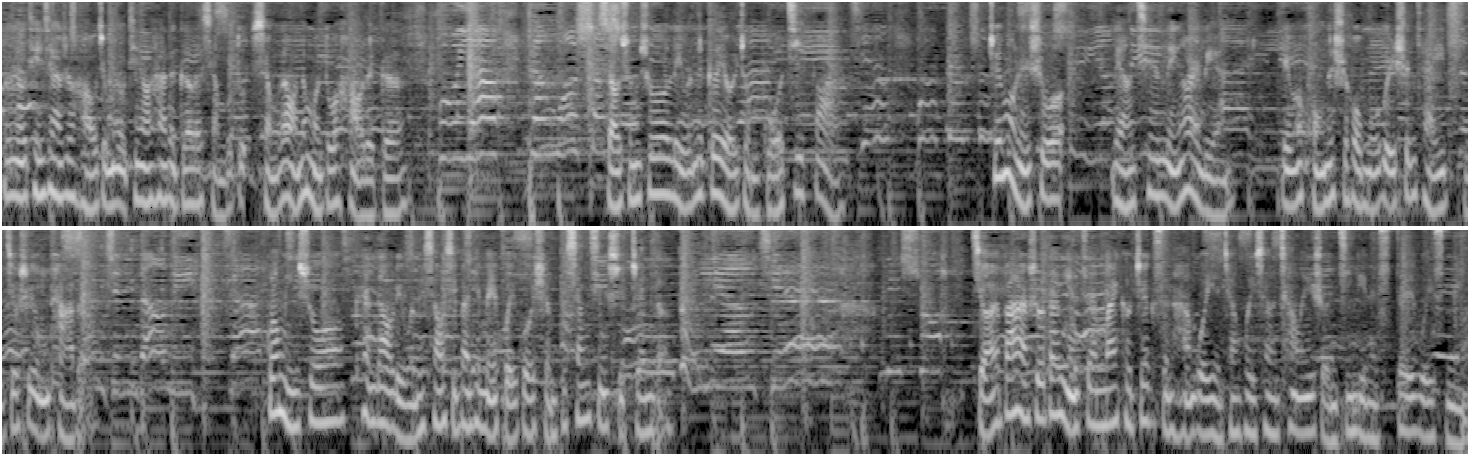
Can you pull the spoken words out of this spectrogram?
悠游天下说好久没有听到他的歌了，想不多想不到有那么多好的歌。小熊说李玟的歌有一种国际范儿。追梦人说，两千零二年李玟红的时候，“魔鬼身材”一词就是用她的。光明说看到李玟的消息，半天没回过神，不相信是真的。九二八二说，当年在 Michael Jackson 韩国演唱会上唱了一首很经典的《Stay With Me》。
